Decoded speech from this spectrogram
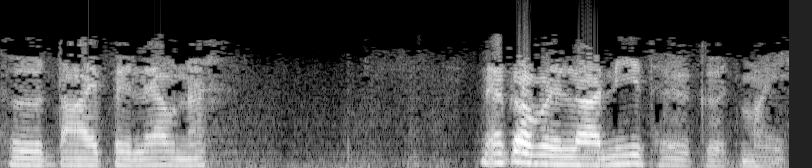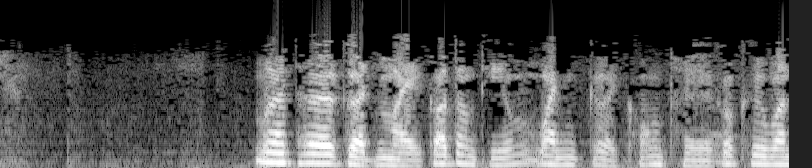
เธอตายไปแล้วนะ แล้วก็เวลานี้เธอเกิดใหม่ เมื่อเธอเกิดใหม่ก็ต้องถือวันเกิดของเธอก็คือวัน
